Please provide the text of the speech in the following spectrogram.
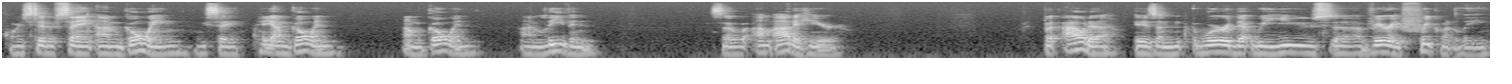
Or instead of saying I'm going, we say, hey, I'm going. I'm going. I'm leaving. So I'm out of here. But outa is a word that we use uh, very frequently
